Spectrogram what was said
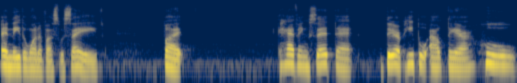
and neither one of us was saved. But having said that, there are people out there who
